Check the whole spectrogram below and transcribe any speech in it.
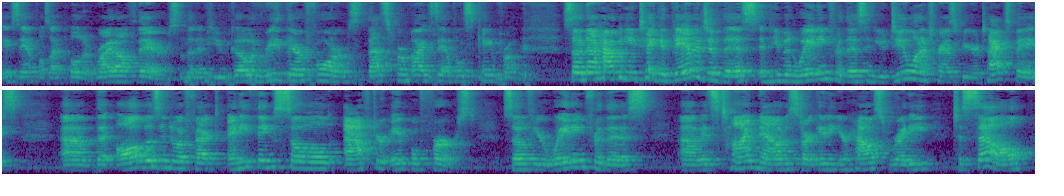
examples. I pulled it right off there so that if you go and read their forms, that's where my examples came from. So now how can you take advantage of this if you've been waiting for this and you do want to transfer your tax base? Um, that all goes into effect, anything sold after April 1st. So if you're waiting for this, um, it's time now to start getting your house ready to sell.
